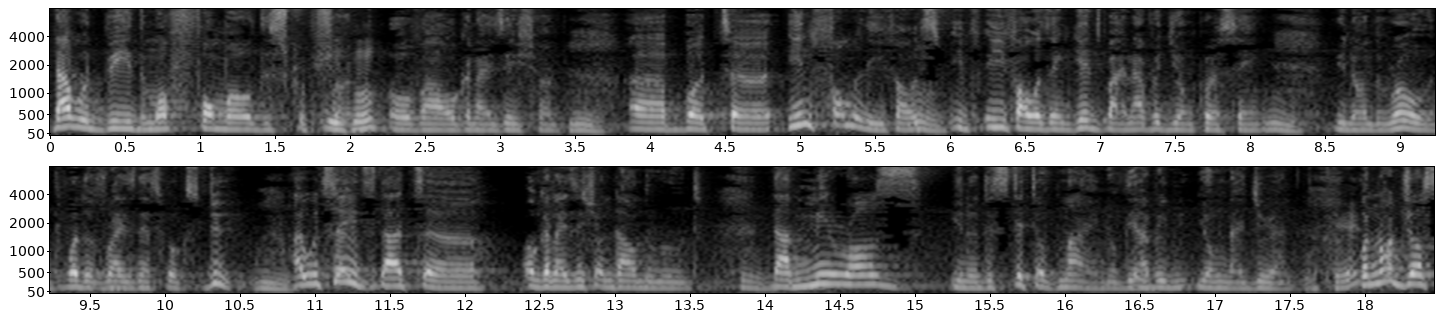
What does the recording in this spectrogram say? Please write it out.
that would be the more formal description mm -hmm. of our organization. Mm. Uh, but uh, informally, if I, was, mm. if, if I was engaged by an average young person, mm. you know, on the road, what does Rise Networks do? Mm. I would say it's that uh, organization down the road mm. that mirrors you know, the state of mind of the mm. average young Nigerian. Okay. But not just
